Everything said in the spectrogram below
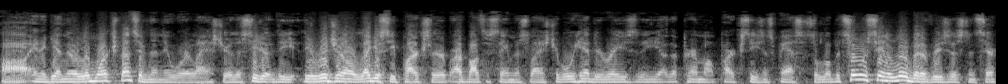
Uh, and again, they're a little more expensive than they were last year. The Cedar, the, the original legacy parks are, are about the same as last year, but we had to raise the uh, the Paramount Park seasons passes a little bit. So we're seeing a little bit of resistance there.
